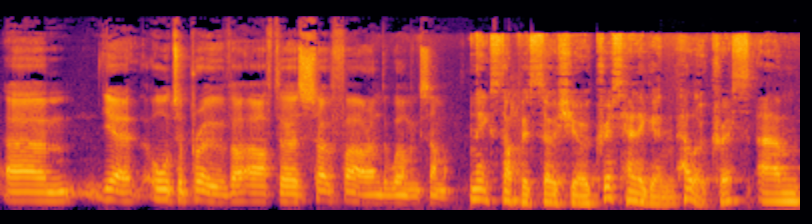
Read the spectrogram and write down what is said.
um, yeah, all to prove after so far underwhelming summer. Next up is socio Chris Hennigan. Hello, Chris. Um,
